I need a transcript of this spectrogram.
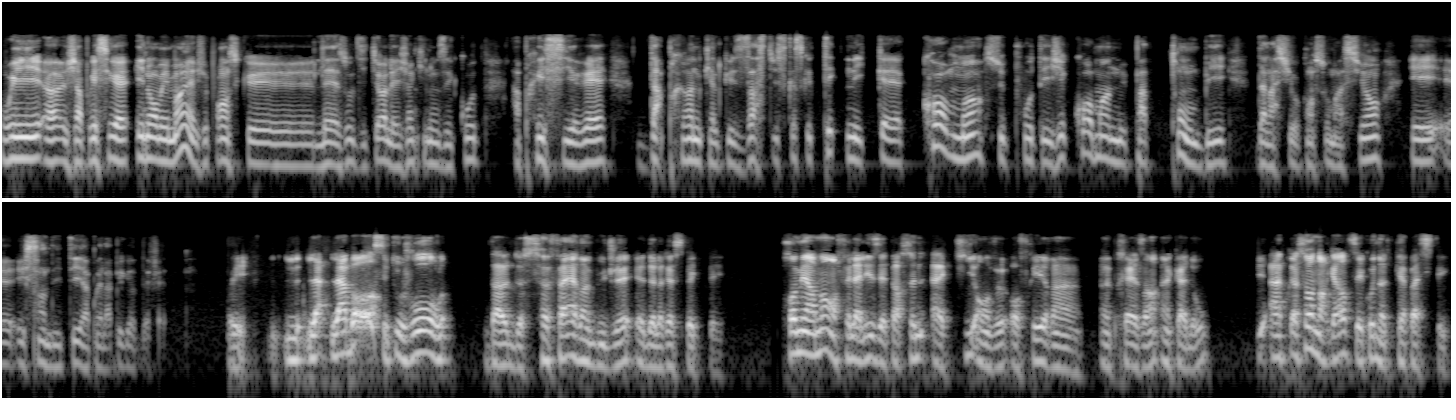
Oui, euh, j'apprécierais énormément et je pense que les auditeurs, les gens qui nous écoutent apprécieraient d'apprendre quelques astuces, quelques techniques, euh, comment se protéger, comment ne pas tomber dans la surconsommation et, euh, et s'endetter après la période des fêtes? Oui, la, base, c'est toujours de, se faire un budget et de le respecter. Premièrement, on fait la liste des personnes à qui on veut offrir un présent, un cadeau. Puis après ça, on regarde c'est quoi notre capacité,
